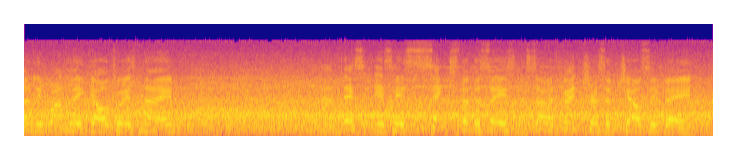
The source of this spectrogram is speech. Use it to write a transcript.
only one league goal to his name. And this is his sixth of the season, so adventurous have Chelsea been.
